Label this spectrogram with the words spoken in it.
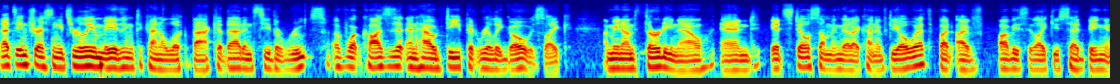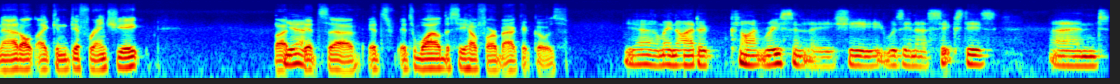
that's interesting. It's really amazing to kind of look back at that and see the roots of what causes it and how deep it really goes. Like, I mean, I'm 30 now and it's still something that I kind of deal with, but I've obviously, like you said, being an adult, I can differentiate. But yeah. it's uh, it's it's wild to see how far back it goes. Yeah, I mean, I had a client recently. She was in her 60s, and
